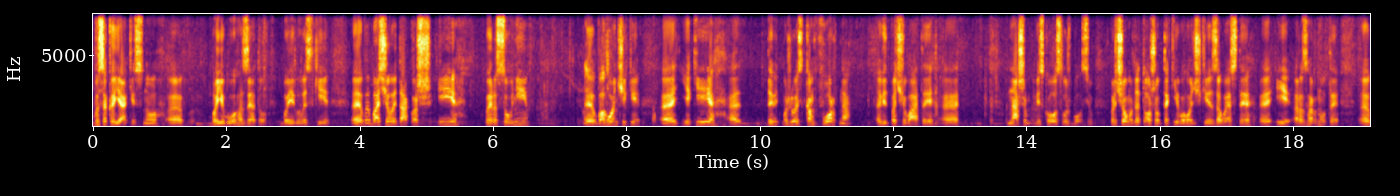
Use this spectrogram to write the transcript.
Високоякісну бойову газету, бойові листки. Ви бачили також і пересувні вагончики, які дають можливість комфортно відпочивати нашим військовослужбовцям. Причому для того, щоб такі вагончики завести е, і розгорнути е,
